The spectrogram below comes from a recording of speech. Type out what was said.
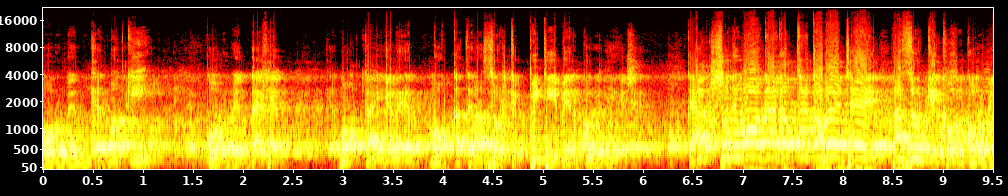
করবেন। খেদমত কি? করবেন। দেখেন, মক্কায় গেলেন, মক্কাতে রাসূলকে পিটিয়ে বের করে দিয়েছে। একশো যুবক একত্রিত হয়েছে, রাসূলকে খুন করবে।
